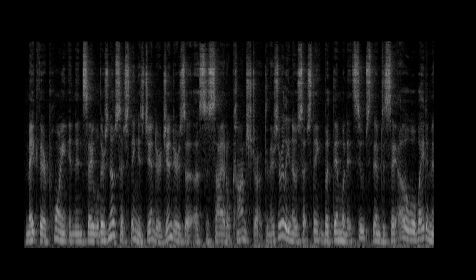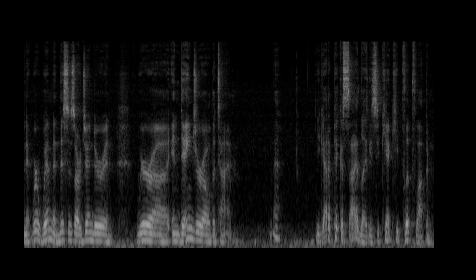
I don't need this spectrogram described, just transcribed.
make their point and then say, well, there's no such thing as gender. Gender is a, a, societal construct, and there's really no such thing. But then when it suits them to say, oh, well, wait a minute, we're women, this is our gender, and we're uh, in danger all the time eh, you got to pick a side, ladies. You can't keep flip flopping.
